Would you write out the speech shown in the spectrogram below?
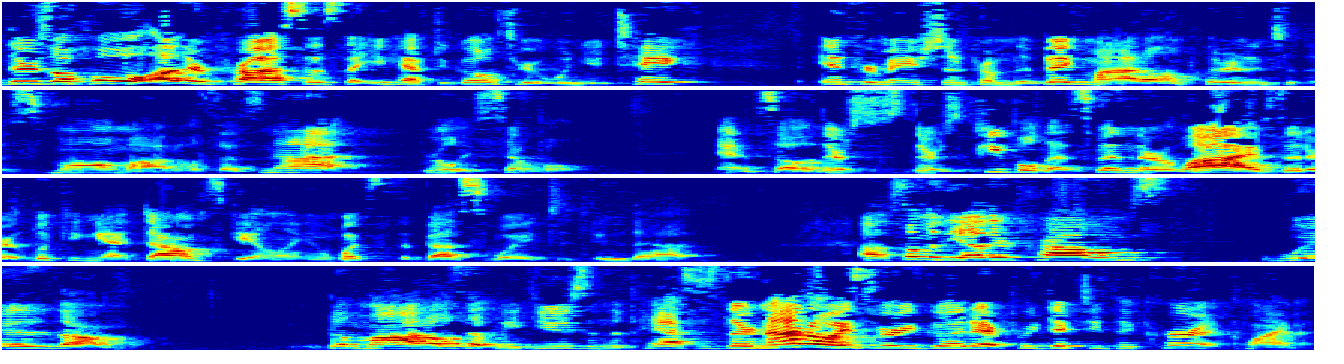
there's a whole other process that you have to go through when you take information from the big model and put it into the small models. That's not really simple. And so there's there's people that spend their lives that are looking at downscaling and what's the best way to do that. Uh, some of the other problems with um, the models that we've used in the past is they're not always very good at predicting the current climate.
